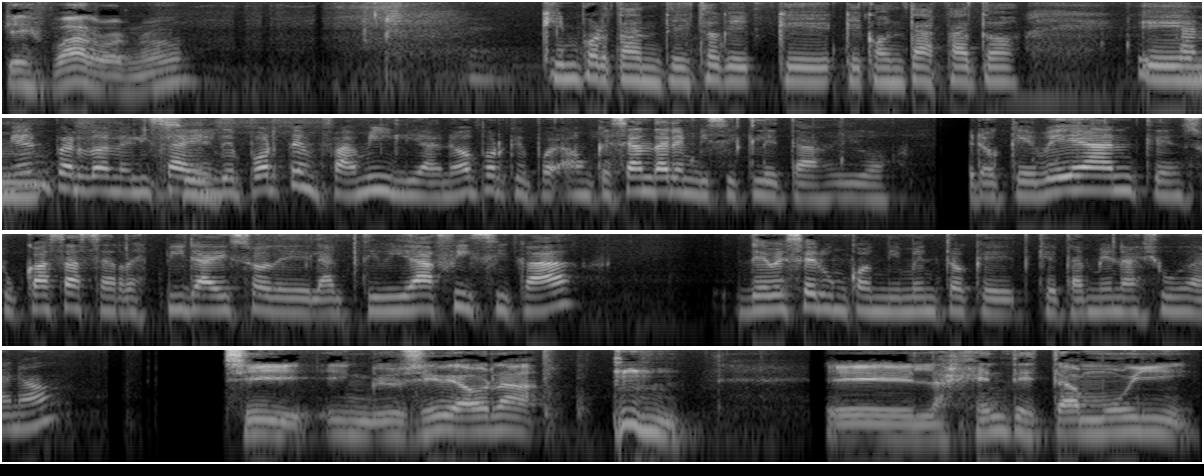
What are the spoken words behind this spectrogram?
que es bárbaro, ¿no? Qué importante esto que, que, que contás, Pato. También, em, perdón, Elisa, el deporte en familia, ¿no? Porque aunque sea andar en bicicleta, digo, pero que vean que en su casa se respira eso de la actividad física, debe ser un condimento que, también ayuda, ¿no? Sí, inclusive ahora eh, la gente está muy,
